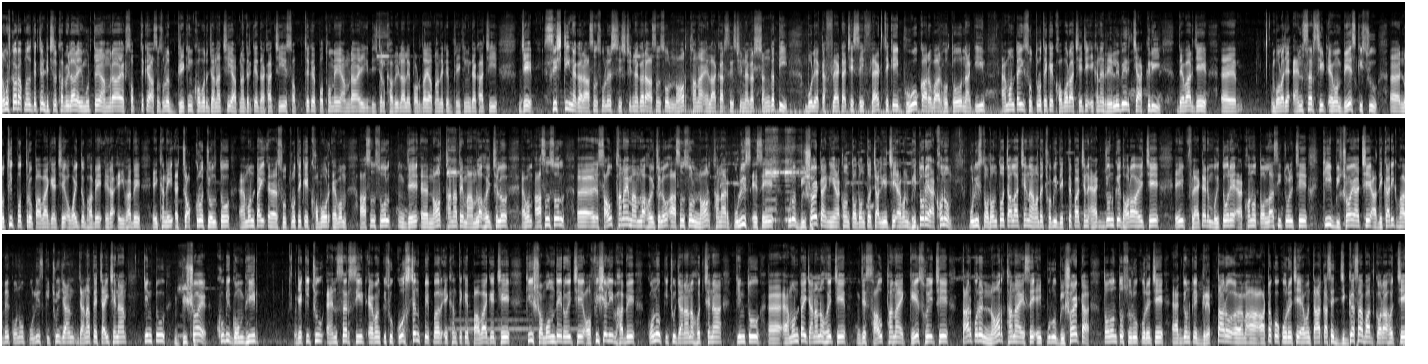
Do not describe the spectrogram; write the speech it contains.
নমস্কার আপনাদের দেখছেন ডিজিটাল খাবিলার এই মুহূর্তে আমরা এক সব থেকে আসানসোলের ব্রেকিং খবর জানাচ্ছি, আপনাদেরকে দেখাচ্ছি। সব থেকে প্রথমে আমরা এই ডিজিটাল খাবিলালে পর্দায় আপনাদেরকে ব্রেকিং দেখাচ্ছি যে সৃষ্টিনগর আসানসোলের সৃষ্টিনগর, আসানসোল নর্থ থানা এলাকার সৃষ্টিনগর সঙ্গতি বলে একটা ফ্ল্যাট আছে। সেই ফ্ল্যাট থেকেই ভুয়ো কারবার হতো নাকি এমনটাই সূত্র থেকে খবর আছে যে এখানে রেলওয়ের চাকরি দেওয়ার যে বলা যায় অ্যান্সার সিট এবং বেশ কিছু নথিপত্র পাওয়া গেছে। অবৈধভাবে এরা এইভাবে এইখানেই চক্র চলতো। এমনটাই সূত্র থেকে খবর এবং আসানসোল যে নর্থ থানাতে মামলা হয়েছিল এবং আসানসোল সাউথ থানায় মামলা হয়েছিল। আসানসোল নর্থ থানার পুলিশ এসে পুরো বিষয়টা নিয়ে এখন তদন্ত চালিয়েছে এবং ভিতরে এখনও পুলিশ তদন্ত চালাচ্ছেন আমাদের ছবি দেখতে পাচ্ছেন, একজনকে ধরা হয়েছে। এই ফ্ল্যাটের ভিতরে এখনও তল্লাশি চলছে। কি বিষয় আছে? আধিকারিকভাবে কোনো পুলিশ কিছুই জান- জানাতে চাইছে না। কিন্তু বিষয় খুবই গম্ভীর। যে কিছু অ্যান্সার সিট এবং কিছু কোশ্চেন পেপার এখান থেকে পাওয়া গেছে, কি সম্বন্ধে রয়েছে অফিসিয়ালিভাবে কোনো কিছু জানানো হচ্ছে না, কিন্তু এমনটাই জানানো হয়েছে যে সাউথ থানায় কেস হয়েছে তারপরে নর থানা এসে এই পুরো বিষয়টা তদন্ত শুরু করেছে, একজনকে গ্রেপ্তারও আটকও করেছে এবং তার কাছে জিজ্ঞাসাবাদ করা হচ্ছে।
